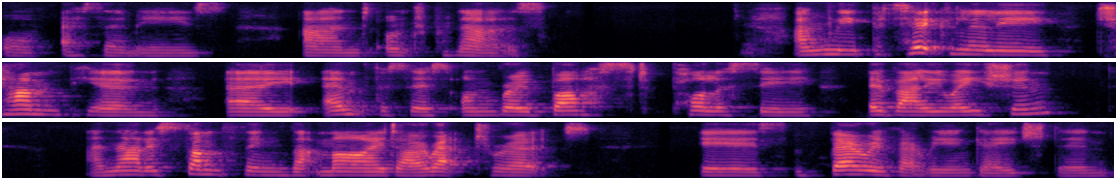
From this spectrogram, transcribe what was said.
of SMEs and entrepreneurs. And we particularly champion a emphasis on robust policy evaluation. And that is something that my directorate is very, very engaged in,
